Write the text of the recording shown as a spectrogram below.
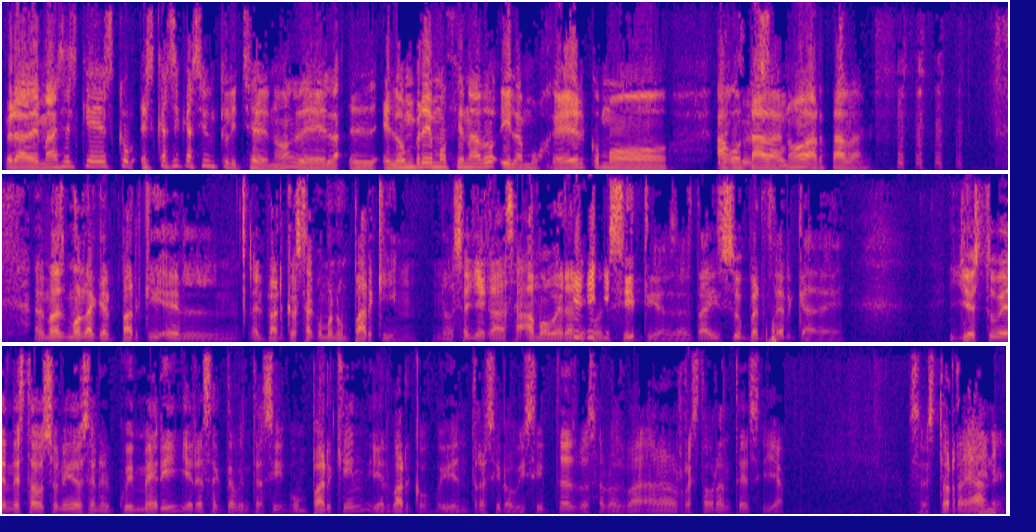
Pero además es que es, es casi casi un cliché, ¿no? De la- el, el hombre emocionado y la mujer como agotada, ¿no? Hartada. Además mola que el parqui, el, el barco está como en un parking, no se llega a, mover a ningún sitio, o sea, está ahí súper cerca de... Yo estuve en Estados Unidos en el Queen Mary y era exactamente así, un parking y el barco, y entras y lo visitas, vas a los, a los restaurantes y ya. O sea, esto es real, ¿eh?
